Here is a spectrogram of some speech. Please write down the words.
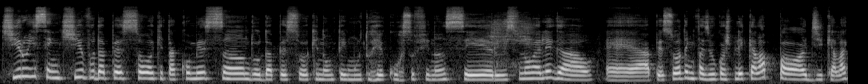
tira o incentivo da pessoa que está começando, da pessoa que não tem muito recurso financeiro. Isso não é legal. É, a pessoa tem que fazer o cosplay que ela pode, que ela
